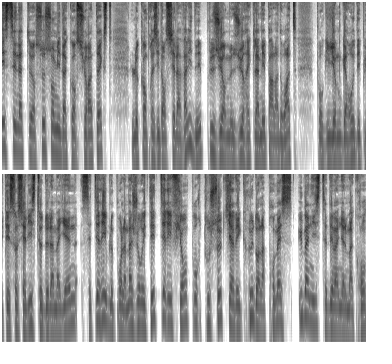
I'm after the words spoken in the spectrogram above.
et sénateurs se sont mis d'accord sur un texte. Le camp présidentiel a validé plusieurs mesures réclamées par la droite. Pour Guillaume Garot, député socialiste de la Mayenne, c'est terrible pour la majorité, terrifiant pour tous ceux qui avaient cru dans la promesse humaniste d'Emmanuel Macron.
